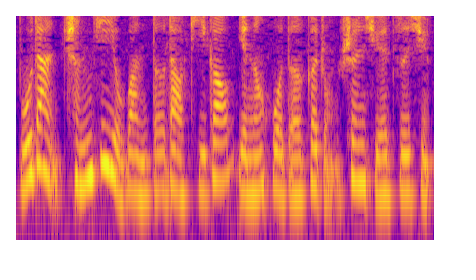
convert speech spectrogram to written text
不但成绩有望得到提高，也能获得各种升学资讯。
